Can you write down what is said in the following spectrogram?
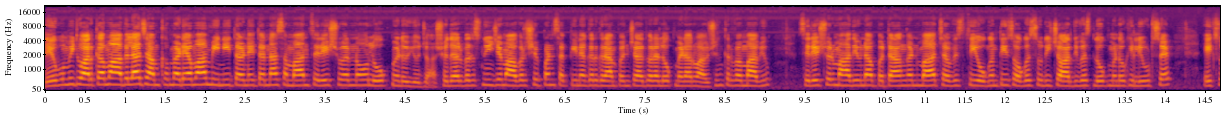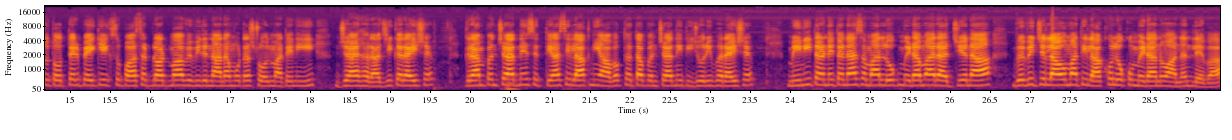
દેવભૂમિ દ્વારકામાં આવેલા જામખંભાળિયામાં મિની તરણેતરના સમાન સિરેશ્વરનો લોકમેળો યોજાશે. દર વર્ષની જેમ આ વર્ષે પણ શક્તિનગર ગ્રામ પંચાયત દ્વારા લોકમેળાનું આયોજન કરવામાં આવ્યું. સિરેશ્વર મહાદેવના પટાંગણમાં છવ્વીસથી ઓગણત્રીસ ઓગસ્ટ સુધી ચાર દિવસ લોકમેળો ખીલી ઉઠશે. એકસો તોતેર પૈકી એકસો પાસઠ પ્લોટમાં વિવિધ નાના મોટા સ્ટોલ માટેની જાહેર હરાજી કરાઈ છે. ગ્રામ પંચાયતને સિત્યાસી લાખની આવક થતાં પંચાયતની તિજોરી ભરાઈ છે. મેની તરણેતરના સમાન લોકમેળામાં રાજ્યના વિવિધ જિલ્લાઓમાંથી લાખો લોકો મેળાનો આનંદ લેવા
